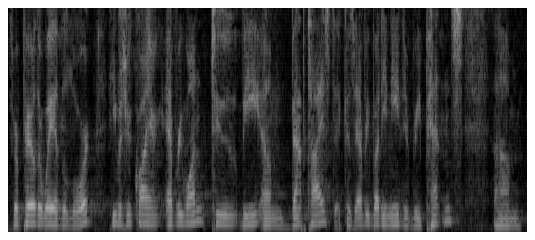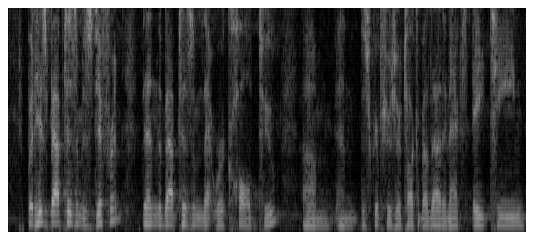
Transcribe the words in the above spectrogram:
to prepare the way of the Lord. He was requiring everyone to be um, baptized because everybody needed repentance. Um, but his baptism is different than the baptism that we're called to. Um, and the scriptures are talk about that in Acts 18.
